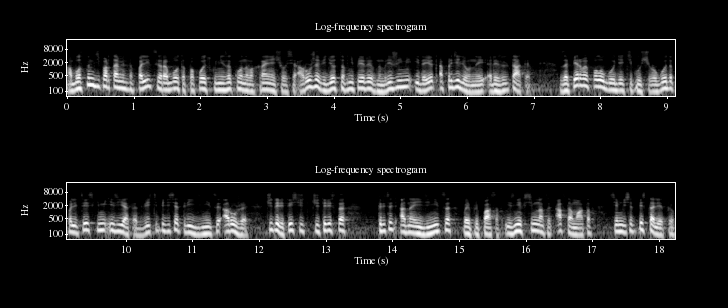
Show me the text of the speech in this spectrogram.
Областным департаментом полиции работа по поиску незаконного хранящегося оружия ведется в непрерывном режиме и дает определенные результаты. За первое полугодие текущего года полицейскими изъято 253 единицы оружия, 4431 единица боеприпасов, из них 17 автоматов, 70 пистолетов,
